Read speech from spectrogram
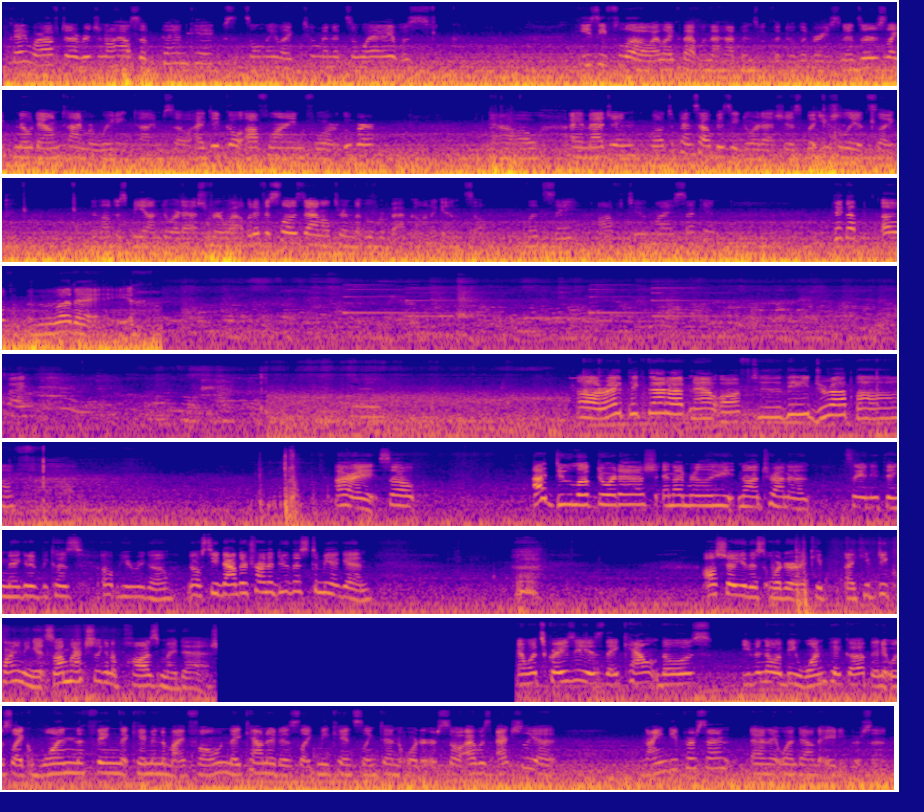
Okay, we're off to Original House of Pancakes. It's only like two minutes away. It was easy flow. I like that when that happens with the deliveries. And there's like no downtime or waiting time. So I did go offline for Uber. Now, I imagine, well, it depends how busy DoorDash is, but usually it's like, then I'll just be on DoorDash for a while. But if it slows down, I'll turn the Uber back on again. So let's see. Off to my second pickup of the day. All right, pick that up. Now off to the drop off. All right, so I do love DoorDash and I'm really not trying to say anything negative because, oh, here we go. No, see, now they're trying to do this to me again. I'll show you this order. I keep, I keep declining it. So I'm actually gonna pause my dash. And what's crazy is they count those even though it'd be one pickup and it was like one thing that came into my phone, they counted as like me canceling 10 orders. So I was actually at 90% and it went down to 80%.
